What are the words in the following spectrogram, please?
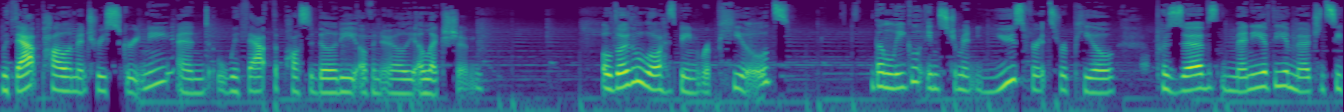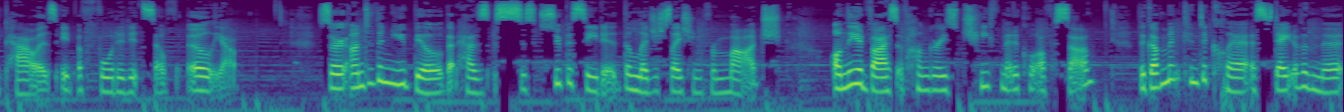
without parliamentary scrutiny and without the possibility of an early election. Although the law has been repealed, the legal instrument used for its repeal preserves many of the emergency powers it afforded itself earlier. So, under the new bill that has superseded the legislation from March, on the advice of Hungary's chief medical officer, the government can declare a state of emer-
